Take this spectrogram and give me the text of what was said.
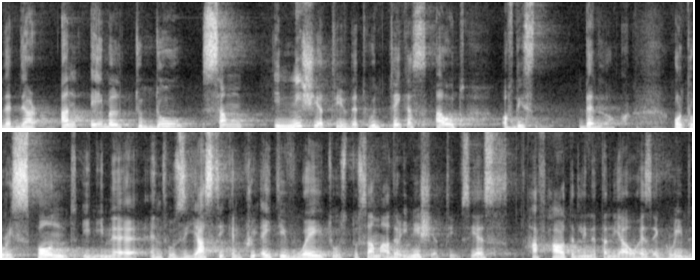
that they are unable to do some initiative that would take us out of this deadlock or to respond in, an enthusiastic and creative way to, to some other initiatives. Yes, half-heartedly Netanyahu has agreed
